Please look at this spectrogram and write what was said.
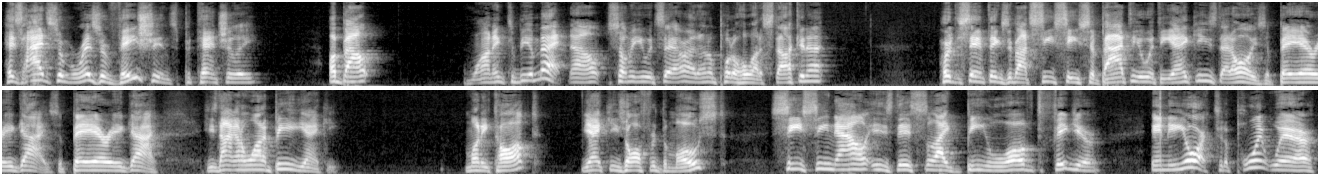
has had some reservations potentially about wanting to be a Met. Now, some of you would say, all right, I don't put a whole lot of stock in that. Heard the same things about CC Sabathia with the Yankees that, oh, he's a Bay Area guy. He's a Bay Area guy. He's not going to want to be a Yankee. Money talked. Yankees offered the most. CC now is this like beloved figure in New York to the point where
